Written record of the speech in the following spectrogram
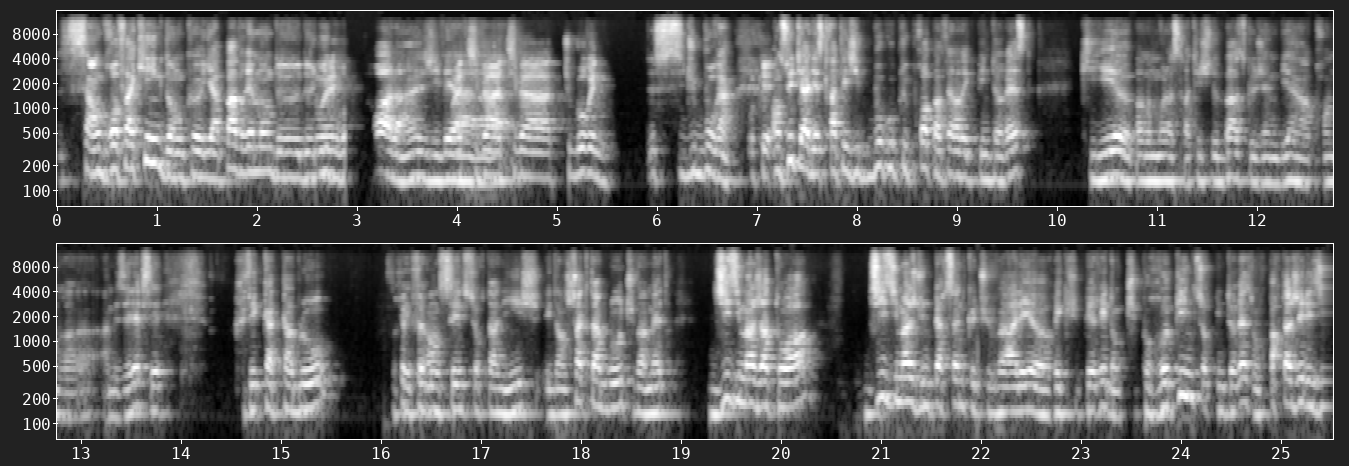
c'est un gros hacking, donc il euh, n'y a pas vraiment de, libre de droit là. Hein. J'y vais. tu, vas, tu, vas, tu bourrines. C'est du bourrin. Ensuite, il y a des stratégies beaucoup plus propres à faire avec Pinterest, qui est, euh, par exemple, moi, la stratégie de base que j'aime bien apprendre à, mes élèves, c'est tu fais quatre tableaux référencés sur ta niche, et dans chaque tableau, tu vas mettre 10 images à toi 10 images d'une personne que tu vas aller euh, récupérer. Donc, tu peux repin sur Pinterest, donc partager les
